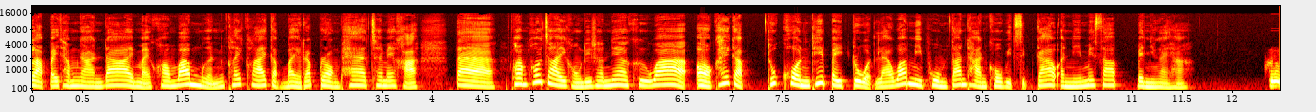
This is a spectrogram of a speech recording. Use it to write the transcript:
กลับไปทำงานได้ หมายความว่าเหมือนคล้ายๆ กับใบรับรองแพทย์ใช่ไหมคะ แต่ความเข้าใจของดิฉันเนี่ยคือว่าออกให้กับทุกคนที่ไปตรวจแล้วว่ามีภูมิต้านทานโควิด -19 อันนี้ไม่ทราบเป็นยังไงคะคือ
